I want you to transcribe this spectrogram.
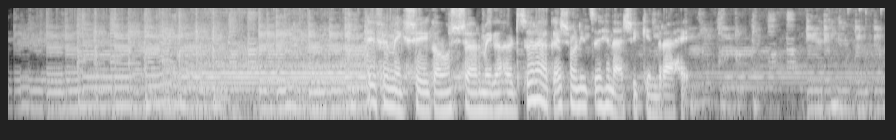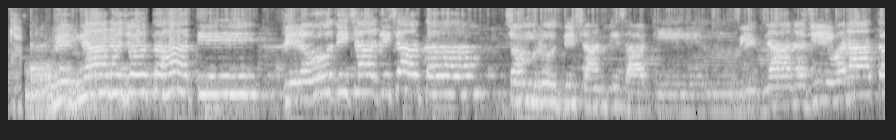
एफ एम एकशे एक अंश चार मेगा हटसवर आकाशवाणीचं हे नाशिक केंद्र आहे. विज्ञान ज्योत हाती फिरवू दिशा दिशात समृद्धी शांतीसाठी. विज्ञान जीवनात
